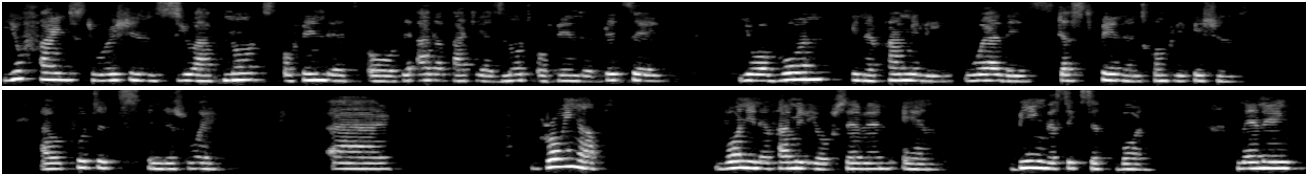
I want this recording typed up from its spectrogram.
you find situations you have not offended or the other party has not offended. Let's say you were born in a family where there's just pain and complications. I'll put it in this way. Uh, growing up, born in a family of seven and being the sixth born, meaning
